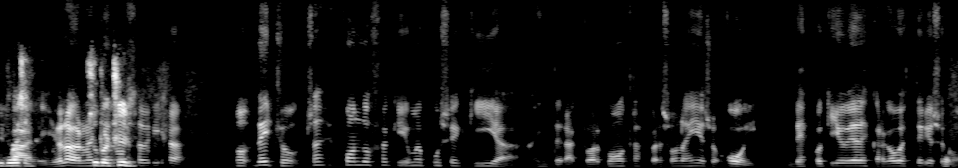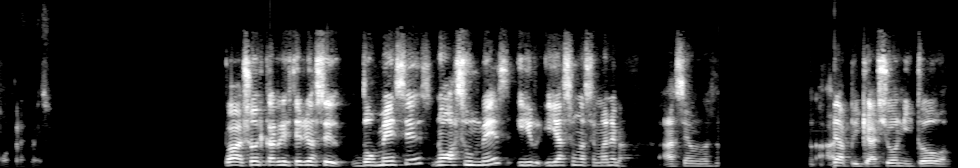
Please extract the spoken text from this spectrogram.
y todo eso. Yo la verdad Super que no sabía. No, de hecho, ¿sabes cuándo fue que yo me puse aquí a, a interactuar con otras personas y eso? Hoy. Después que yo había descargado estéreo, hace como tres meses. Yo descargué estéreo hace dos meses no hace un mes y, y hace una semana hace una, aplicación y todo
